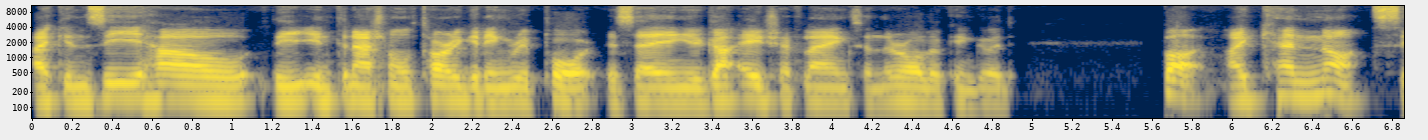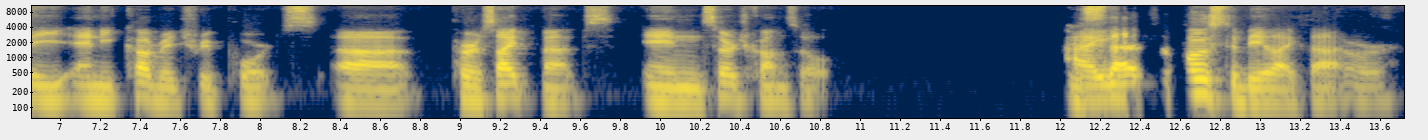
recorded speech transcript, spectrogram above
I can see how the international targeting report is saying you got hreflangs and they're all looking good. But I cannot see any coverage reports uh, per sitemaps in Search Console. Is I- that supposed to be like that, or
